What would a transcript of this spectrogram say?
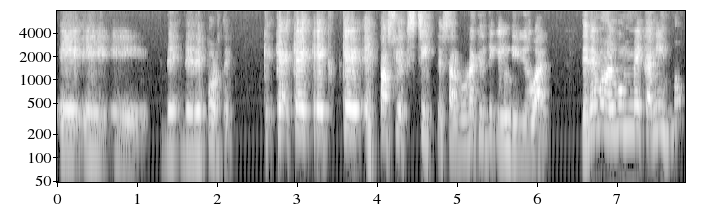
eh, de deporte? ¿Qué, espacio existe salvo una crítica individual? ¿Tenemos algún mecanismo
